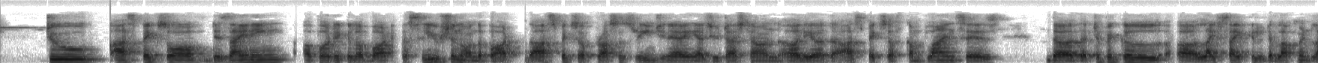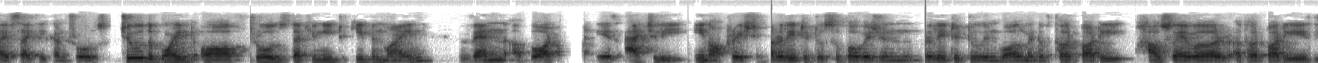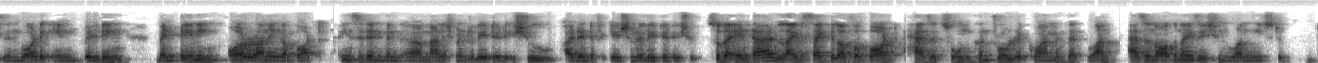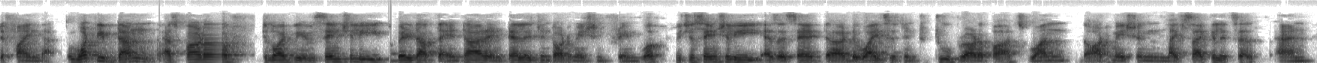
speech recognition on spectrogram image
to aspects of designing a particular bot, a solution on the bot, the aspects of process reengineering, as you touched on earlier, the aspects of compliances, the, the typical uh, life cycle development life cycle controls, to the point of controls that you need to keep in mind when a bot is actually in operation related to supervision, related to involvement of third party, howsoever a third party is involved in building maintaining or running a bot, incident uh, management related issue, identification related issue. So the entire life cycle of a bot has its own control requirement that one, as an organization, one needs to define that. What we've done as part of Deloitte, we've essentially built up the entire intelligent automation framework, which essentially, as I said, uh, divides it into two broader parts. One, the automation lifecycle itself, and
